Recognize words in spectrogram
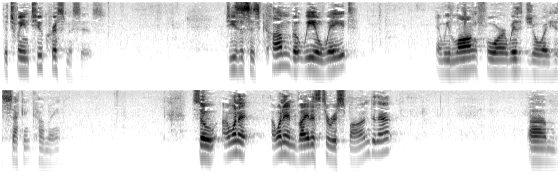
between two Christmases. Jesus has come, but we await and we long for with joy his second coming. So I want to I want to invite us to respond to that. Um,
